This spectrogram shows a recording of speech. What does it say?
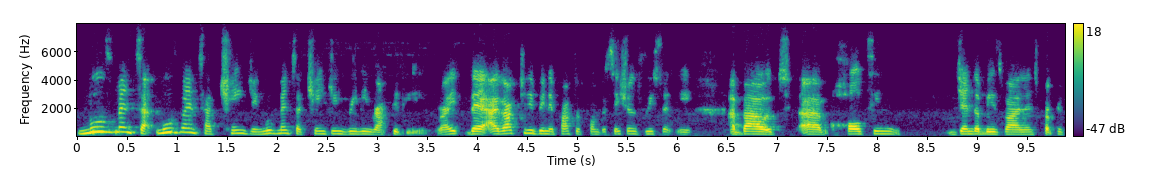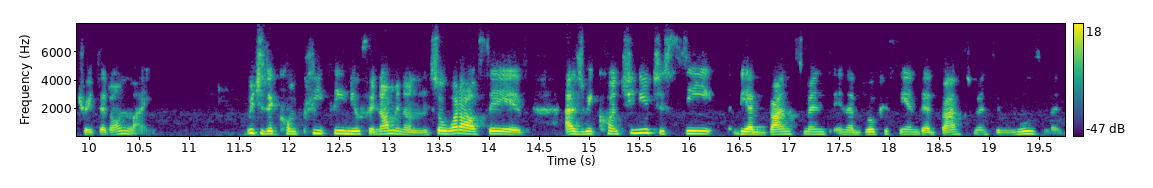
movements are movements are changing. Movements are changing really rapidly right? There i've actually been a part of conversations recently about um, halting gender-based violence perpetrated online which is a completely new phenomenon so what i'll say is as we continue to see the advancement in advocacy and the advancement in movement,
